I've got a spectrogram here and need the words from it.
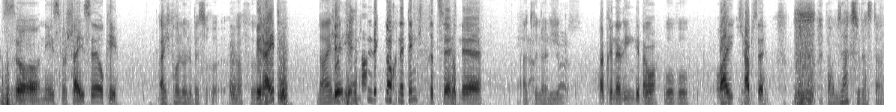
So, nee, ist nur scheiße. Okay. Ah, ich brauche nur eine bessere Waffe. Bereit? Nein, Hier, hier hinten liegt noch eine Dingspritze. Eine Adrenalin. Adrenalin, genau. Wo, wo, wo? Weil ich hab sie. Pff, warum sagst du das dann?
